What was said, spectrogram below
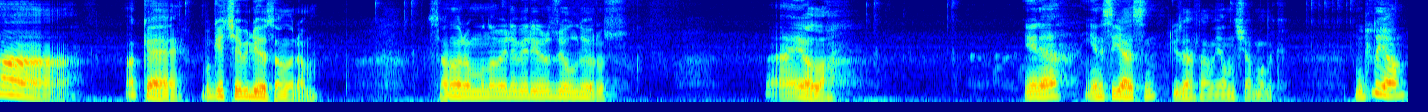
Ha. Okey. Bu geçebiliyor sanırım. Sanırım buna böyle veriyoruz yolluyoruz. Eyvallah. Yine. Yenisi gelsin. Güzel tamam yanlış yapmadık. Mutluyum.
